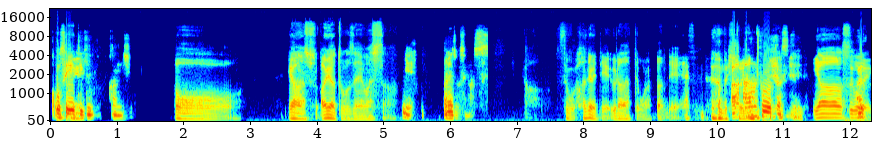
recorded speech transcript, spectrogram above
個性的な感じ。おおー。いや、しありがとうございました。ありがとうございます。すごい、初めて占ってもらったんで、あの人に。ああ、そうだったんですね。いやー、すごい。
